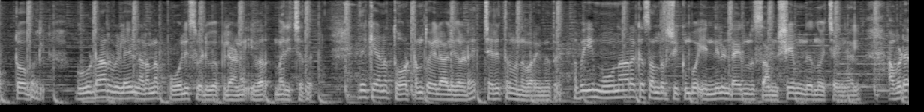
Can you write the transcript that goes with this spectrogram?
ഒക്ടോബറിൽ ഗൂഡാർ വിളയിൽ നടന്ന പോലീസ് വെടിവെപ്പിലാണ് ഇവർ മരിച്ചത്. ഇതൊക്കെയാണ് തോട്ടം തൊഴിലാളികളുടെ ചരിത്രം എന്ന് പറയുന്നത്. അപ്പോൾ ഈ മൂന്നാറൊക്കെ സന്ദർശിക്കുമ്പോൾ എന്നിലുണ്ടായിരുന്ന ഒരു സംശയം എന്തെന്ന് വെച്ച് കഴിഞ്ഞാൽ അവിടെ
